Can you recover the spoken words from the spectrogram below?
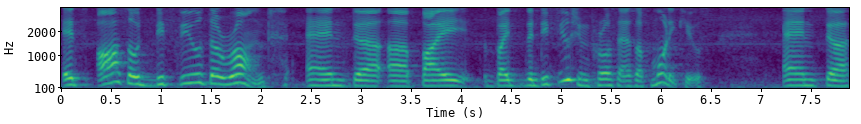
It's also diffused around and uh, uh, by by the diffusion process of molecules, and uh,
